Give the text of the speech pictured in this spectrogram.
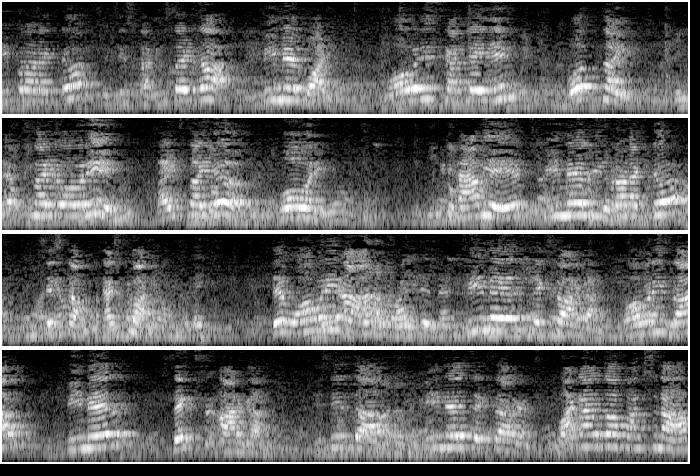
reproduct inside the female body over ovaries containing both side left side ovary right side ovary have a female reproduct system next one the ovary are female sex organ is are female sex organ This is the female sex organ. What are the functions of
